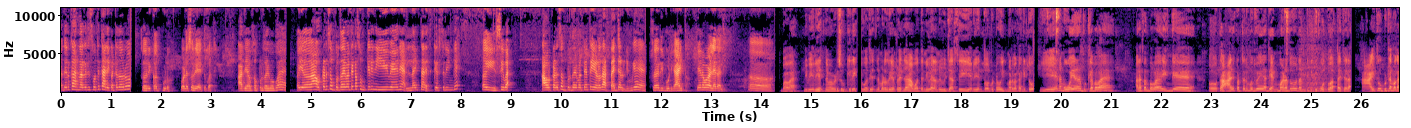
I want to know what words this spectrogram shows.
ಅದನ್ನ ಕರ್ನಾಟಕ ತಾಲಿ ಕಟ್ಟದವರು. ಸರಿ ಕತ್ ಬಿಡು ಒಳ್ಳೆ ಸರಿ ಆಯ್ತು ಕತೆ. ಅದ್ಯಾವ ಸಂಪ್ರದಾಯ ಹೋಗುವ? ಅಯ್ಯೋ, ಅವ್ರ ಕಡೆ ಸಂಪ್ರದಾಯವಂತೆ ಸುಮ್ಕಿರಿ, ನೀವೇನೆ ಎಲ್ಲ ಹಿಂಗೆ ತಲೆ ಕೆಡ್ಸಿರಿ ಹಿಂಗೆ. ಅಯ್ಯ ಶಿವ. ಅವ್ರ ಕಡೆ ಸಂಪ್ರದಾಯವಂತೆ ಅಂತ ಹೇಳೋದು ಅರ್ಥ ಆಯ್ತಲ್ಲ ನಿಮ್ಗೆ? ಸರಿ ಬುಡಿ, ಆಯ್ತು. ಏನೋ ಒಳ್ಳೇದಲ್ಲಿ ಬಾಬಾ ನೀವೇನು ಯತ್ನ ಮಾಡ್ಬೇಡಿ, ಸುಮ್ಕಿರಿ. ಇವತ್ತು ಯತ್ನ ಮಾಡಿದ್ರೆ ಏನು ಪ್ರಯತ್ನ ಅವತ್ತು ನೀವು ಎಲ್ಲಾನು ವಿಚಾರಿಸಿ ಏನು ಎಂತ ಅಂದ್ಬಿಟ್ಟು ಇದು ಮಾಡ್ಬೇಕಾಗಿತ್ತು. ಏ ನಮ್ಮ ಅವ್ವ ಏನಾರು ಬಿಟ್ಲ ಬಾವ? ಅಲ್ಲ ಕಣ್ ಬಾವ, ಹಿಂಗೆ ತಾಳಿ ಕಟ್ತಾರೆ ಮದುವೆ, ಅದು ಹೆಂಗ್ ಮಾಡೋದು? ನನಗೆ ಇದಕ್ಕೂ ಒಂದು ಅರ್ಥ ಆಯ್ತಲ್ಲ. ಆಯ್ತು, ಬಿಡ್ಲ ಮಗ.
